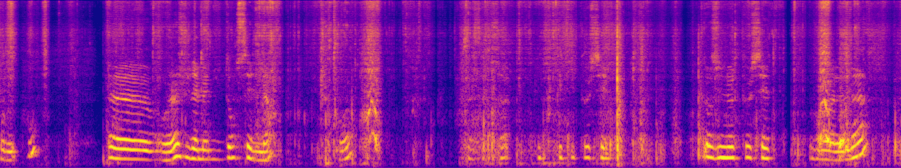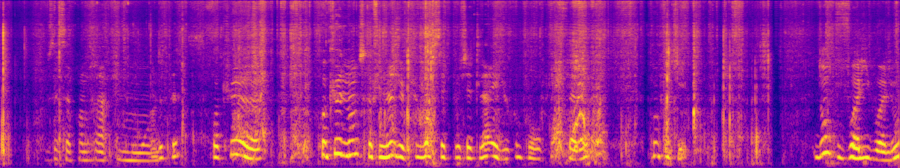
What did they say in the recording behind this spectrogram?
pour le coup voilà je vais la mettre dans celle-là ça, sera une petite pochette dans une autre pochette. Voilà. Ça, ça prendra moins de place. Quoique, euh, quoique non, parce qu'au final, je vais plus voir cette pochette-là. Et du coup, pour ouvrir, ça va être compliqué. Donc, voilà, voilà.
